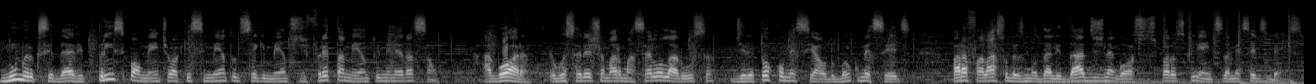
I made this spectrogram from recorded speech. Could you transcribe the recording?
número que se deve principalmente ao aquecimento dos segmentos de fretamento e mineração. Agora, eu gostaria de chamar o Marcelo Larussa, diretor comercial do Banco Mercedes, para falar sobre as modalidades de negócios para os clientes da Mercedes-Benz.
